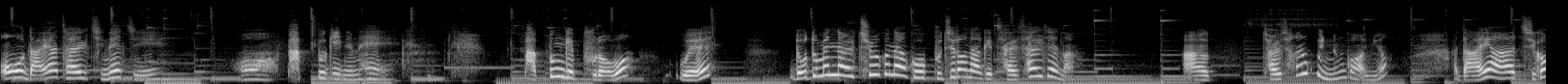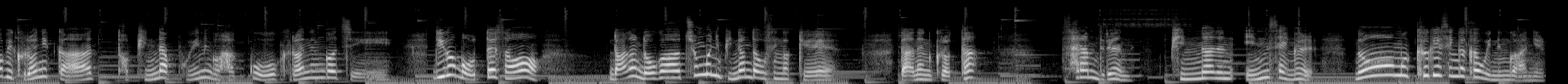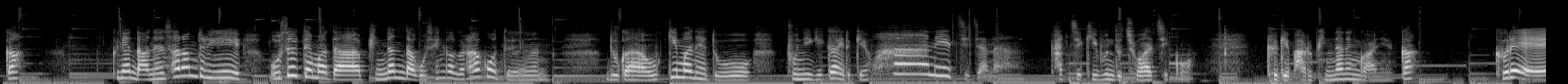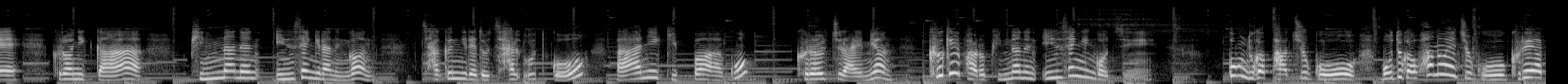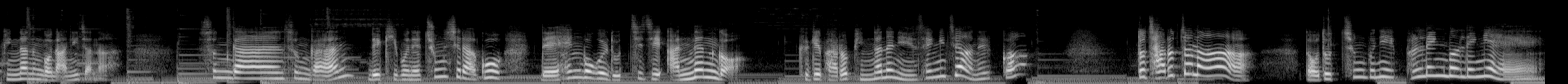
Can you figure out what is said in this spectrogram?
어, 나야 잘 지내지. 어, 바쁘기는 해. 바쁜 게 부러워? 왜? 너도 맨날 출근하고 부지런하게 잘 살잖아. 아, 잘 살고 있는 거 아니야? 아, 나야 직업이 그러니까 더 빛나 보이는 것 같고 그러는 거지. 네가 뭐 어때서? 나는 너가 충분히 빛난다고 생각해. 나는 그렇다? 사람들은 빛나는 인생을 너무 크게 생각하고 있는 거 아닐까? 그냥 나는 사람들이 웃을 때마다 빛난다고 생각을 하거든. 누가 웃기만 해도 분위기가 이렇게 환해지잖아. 같이 기분도 좋아지고. 그게 바로 빛나는 거 아닐까? 그래. 그러니까 빛나는 인생이라는 건 작은 일에도 잘 웃고 많이 기뻐하고 그럴 줄 알면 그게 바로 빛나는 인생인 거지. 꼭 누가 봐주고 모두가 환호해주고 그래야 빛나는 건 아니잖아. 순간순간 내 기분에 충실하고 내 행복을 놓치지 않는 거. 그게 바로 빛나는 인생이지 않을까? 너 잘 웃잖아. 너도 충분히 블링블링해.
